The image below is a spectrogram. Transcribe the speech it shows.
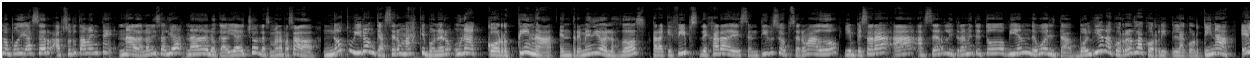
no podía hacer absolutamente nada, no le salía nada de lo que había hecho la semana pasada. No tuvieron que hacer más que poner una cortina entre medio de los dos para que Phipps dejara de sentirse observado y empezara a hacer literalmente todo bien de vuelta. Volvían a correr la, la cortina. Él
